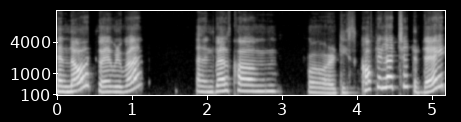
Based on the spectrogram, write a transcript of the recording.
Hello to everyone and welcome for this coffee lecture today.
